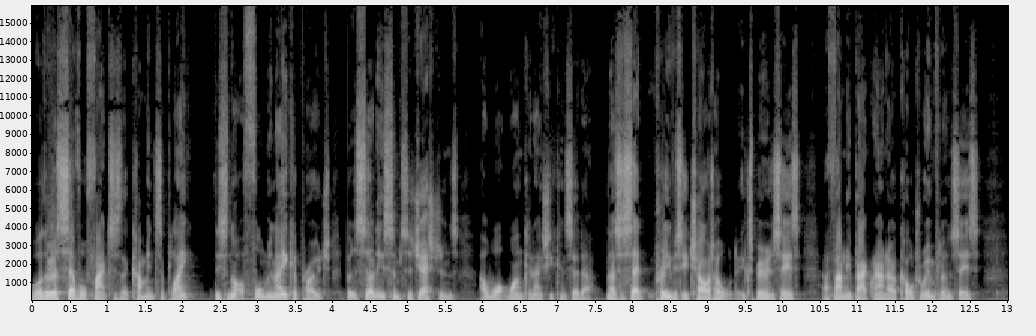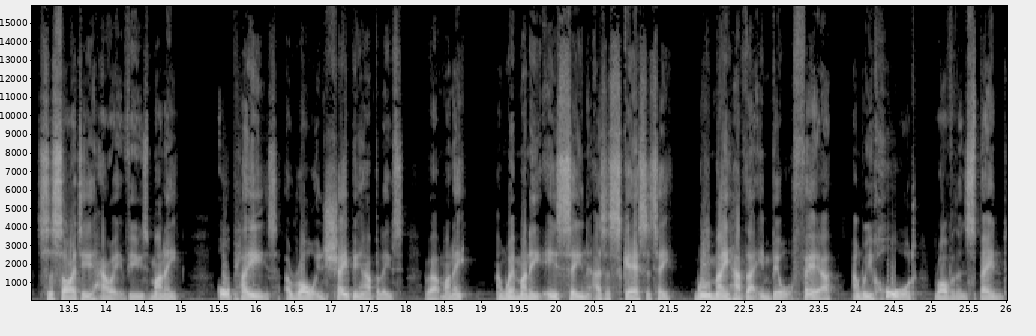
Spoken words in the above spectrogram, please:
Well, there are several factors that come into play. This is not a formulaic approach, but it's certainly some suggestions of what one can actually consider. As I said previously, childhood experiences, our family background, our cultural influences, society, how it views money, all plays a role in shaping our beliefs about money. And where money is seen as a scarcity, we may have that inbuilt fear and we hoard rather than spend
